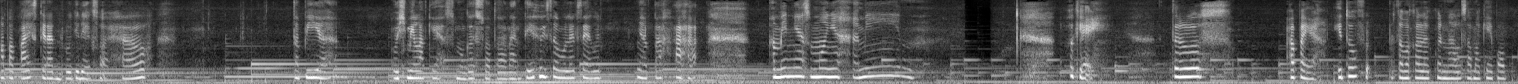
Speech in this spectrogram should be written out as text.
nggak apa-apa istirahat dulu jadi XOL tapi ya wish me luck ya. Semoga suatu hari nanti bisa melihat saya nyata. Haha. Amin ya semuanya. Amin. Oke. Okay. terus apa ya? Itu pertama kali aku kenal sama K-pop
